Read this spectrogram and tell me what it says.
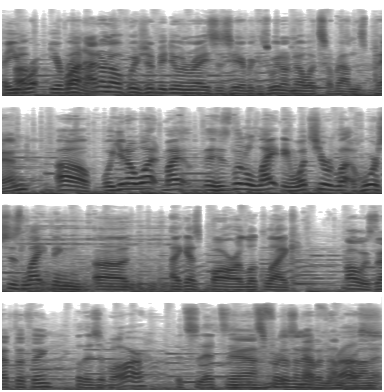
Are you oh, you're well, running? I don't know if we should be doing races here because we don't know what's around this bend. Oh well, you know what? My his little lightning. What's your li- horse's lightning? Uh, I guess bar look like. Oh, is that the thing? Well, there's a bar. It's it's Yeah, it's it doesn't have a number us. on it.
